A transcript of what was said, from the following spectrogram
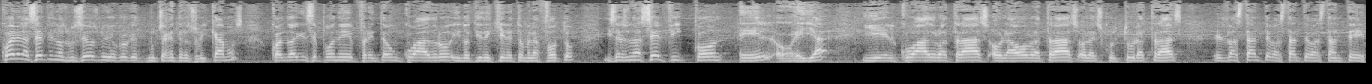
¿Cuál es la selfie en los museos? Yo creo que mucha gente los ubicamos. Cuando alguien se pone frente a un cuadro y no tiene quien le tome la foto y se hace una selfie con él o ella y el cuadro atrás o la obra atrás o la escultura atrás. Es bastante, bastante, bastante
